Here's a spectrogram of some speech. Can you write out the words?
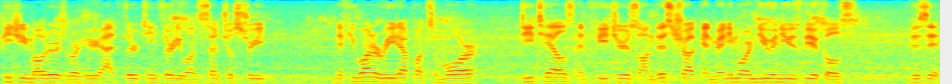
PG Motors. We're here at 1331 Central Street. And if you want to read up on some more details and features on this truck and many more new and used vehicles, visit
